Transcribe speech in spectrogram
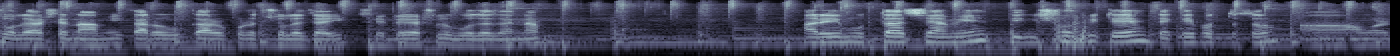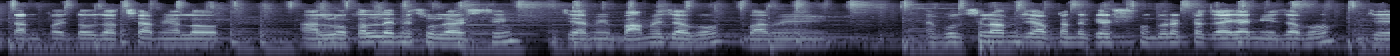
চলে আসে না, আমি কারও, কার উপরে চলে যাই, সেটাই আসলে বোঝা যায় না। আর এই মুহূর্তে আছি আমি তিনশো ফিটে দেখতেই পারতেছো আমার ডান পাশ দিয়েও যাচ্ছে, আমি হলো লোকাল লেনে চলে আসছি, যে আমি বামে যাব, বামে বলছিলাম যে আপনাদেরকে সুন্দর একটা জায়গায় নিয়ে যাব, যে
